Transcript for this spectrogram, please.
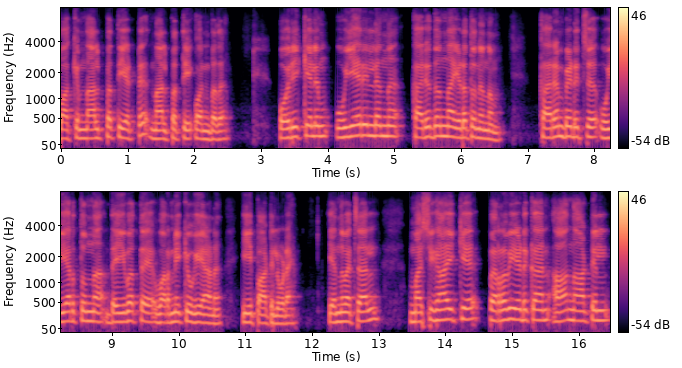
വാക്യം നാൽപ്പത്തി എട്ട് നാൽപ്പത്തി ഒൻപത് ഒരിക്കലും ഉയരില്ലെന്ന് കരുതുന്ന ഇടത്തു നിന്നും കരം പിടിച്ച് ഉയർത്തുന്ന ദൈവത്തെ വർണിക്കുകയാണ് ഈ പാട്ടിലൂടെ. എന്ന് വെച്ചാൽ മഷിഹായിക്ക് പിറവിയെടുക്കാൻ ആ നാട്ടിൽ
